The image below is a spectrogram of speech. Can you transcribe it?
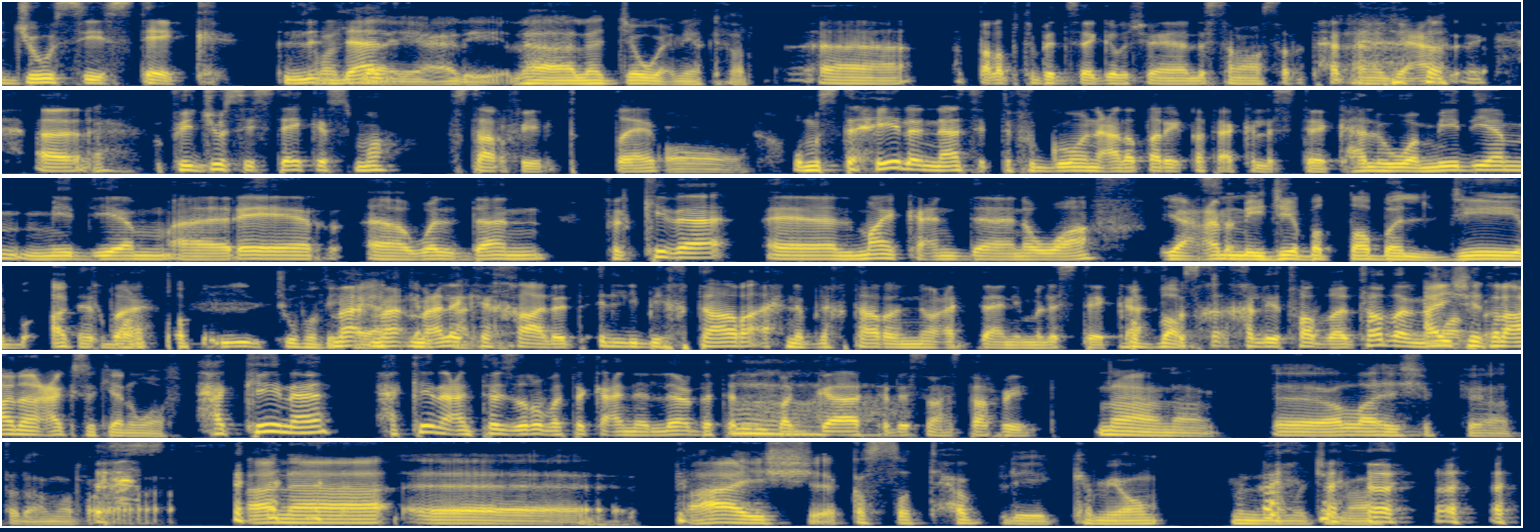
juicy steak. لا يا علي. لا لا تجوعني أكثر. آه طلبت بيتزا قبل شوي لسه ما وصلت حتى أنا جعان. آه في juicy steak اسمه Starfield طيب. أوه. ومستحيل الناس يتفقون على طريقة أكل الستيك هل هو medium medium rare well done فالكذا آه، المايك عند نواف يا عمي جيب الطبل جيب أكبر طيب. طبل تشوفه في حياتك ما, ما عليك يا. خالد اللي بيختاره إحنا بنختار النوع الثاني من الستيكات بالضبط. بس خليه يتفضل تفضل أي نواف. شيء ترى أنا عكسك يا نواف حكينا حكينا عن تجربتك عن لعبة البقات اللي اسمها Starfield نعم نعم آه والله شوف يا طال العمر آه، أنا آه عايش قصة حب لي كم يوم من يوم الجمعة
